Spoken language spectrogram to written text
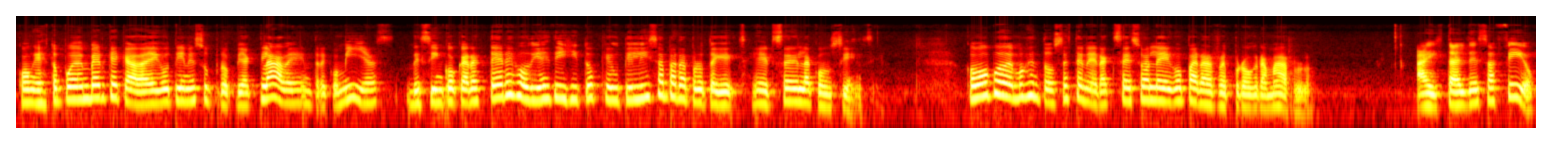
Con esto pueden ver que cada ego tiene su propia clave, entre comillas, de cinco caracteres o diez dígitos que utiliza para protegerse de la conciencia. ¿Cómo podemos entonces tener acceso al ego para reprogramarlo? Ahí está el desafío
